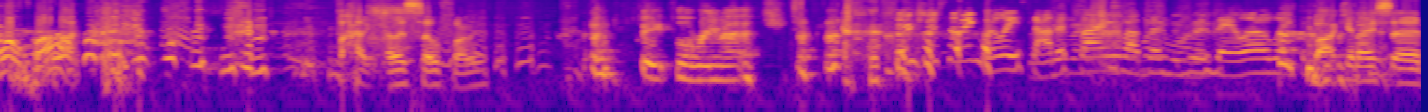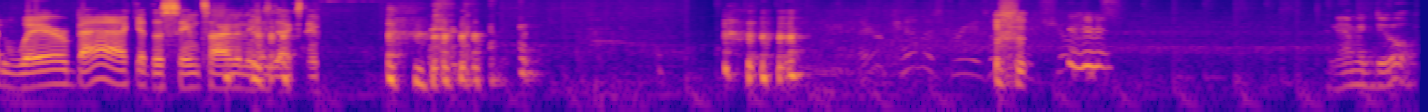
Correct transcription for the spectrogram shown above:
Oh, fuck. fuck, that was so funny. Fateful rematch. There's just something really satisfying about the Nobody wanted. Vuvuzela. Like, Bach and I said, we're back at the same time in the exact same. Their chemistry is off the charts. Dynamic duo.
